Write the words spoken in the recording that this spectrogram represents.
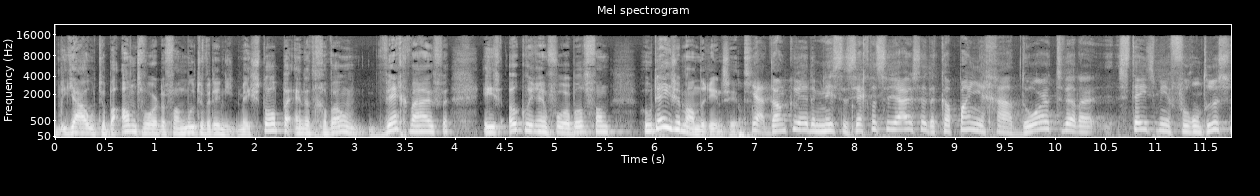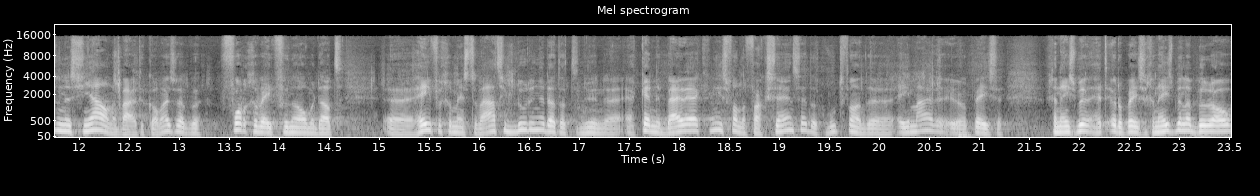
jou te beantwoorden van moeten we er niet mee stoppen en het gewoon wegwuiven, is ook weer een voorbeeld van hoe deze man erin zit. Ja, dank u. De minister zegt het zojuist. De campagne gaat door, terwijl er steeds meer verontrustende signalen naar buiten komen. Dus we hebben vorige week vernomen dat eh, hevige menstruatiebloedingen, dat het nu een eh, erkende bijwerking is van de vaccins. Hè. Dat moet van de EMA, de Europese het Europese Geneesmiddelenbureau.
